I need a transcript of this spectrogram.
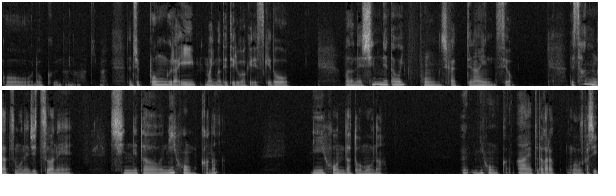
123456710本ぐらい、まあ、今出てるわけですけどまだね新ネタを1本しかやってないんですよ。で3月もね実はね新ネタを2本かな？2本だと思うな。え2本かあえっとだから難しい。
